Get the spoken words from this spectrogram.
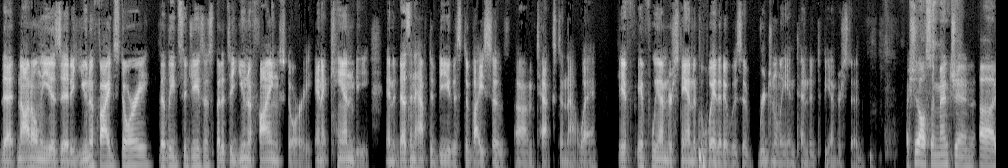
that not only is it a unified story that leads to Jesus, but it's a unifying story, and it can be, and it doesn't have to be this divisive um, text in that way. If if we understand it the way that it was originally intended to be understood. I should also mention. Uh...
